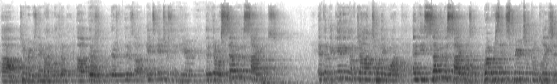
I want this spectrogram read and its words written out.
um, can't remember his name, I had to look up. Uh, there's, there's, there's a, it's interesting here that there were seven disciples at the beginning of John 21, and these seven disciples represent spiritual completion.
